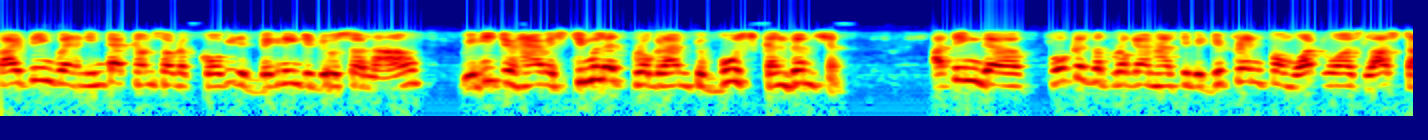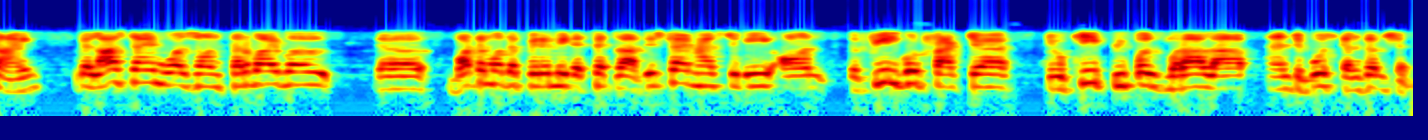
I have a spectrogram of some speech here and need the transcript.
So I think when India comes out of COVID, it's beginning to do so now we need to have a stimulus program to boost consumption. I think the focus of the program has to be different from what was last time. The last time was on survival, the bottom of the pyramid, etc. This time has to be on the feel good factor to keep people's morale up and to boost consumption.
